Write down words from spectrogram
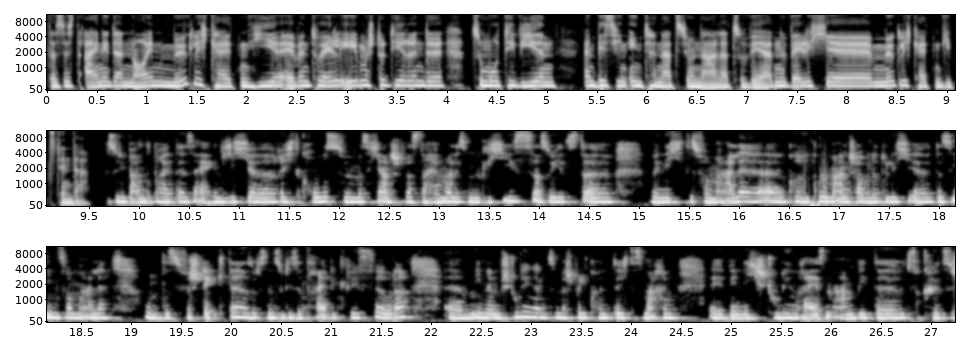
Das ist eine der neuen Möglichkeiten hier, eventuell eben Studierende zu motivieren, ein bisschen internationaler zu werden. Welche Möglichkeiten gibt es denn da? Also die Bandbreite ist eigentlich äh, recht groß, wenn man sich anschaut, was daheim alles möglich ist. Also jetzt, äh, wenn ich das formale äh, Curriculum anschaue, natürlich äh, das informale und das versteckte. Also das sind so diese drei Begriffe, oder? Ähm, in einem Studiengang zum Beispiel könnte ich das machen, äh, wenn ich Studienreisen anbiete, verkürzte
